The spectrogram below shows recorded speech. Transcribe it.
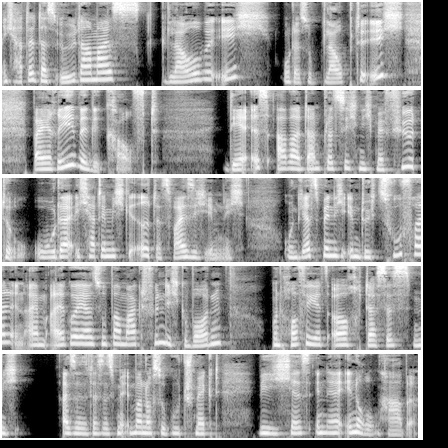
Ich hatte das Öl damals, glaube ich, oder so glaubte ich, bei Rewe gekauft, der es aber dann plötzlich nicht mehr führte oder ich hatte mich geirrt, das weiß ich eben nicht. Und jetzt bin ich eben durch Zufall in einem Allgäuer Supermarkt fündig geworden und hoffe jetzt auch, dass es mich, also dass es mir immer noch so gut schmeckt, wie ich es in Erinnerung habe.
